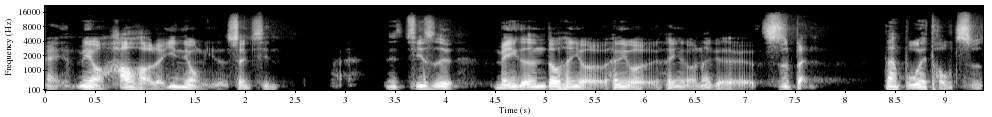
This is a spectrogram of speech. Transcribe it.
哎，没有好好的运用你的身心。那其实每一个人都很有、很有、很有那个资本，但不会投资。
